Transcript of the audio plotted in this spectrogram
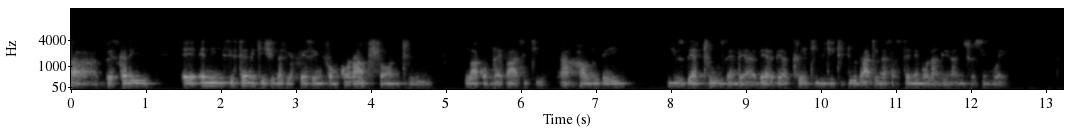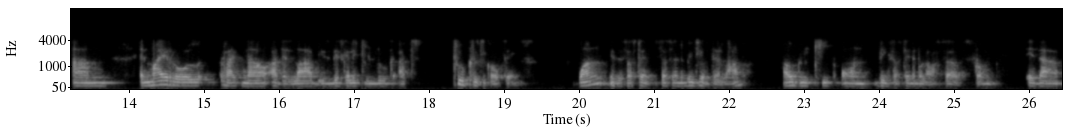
uh, basically any systemic issues that we're facing from corruption to lack of diversity. Uh, how do they use their tools and their, their, their creativity to do that in a sustainable and in an interesting way? Um, and my role right now at the lab is basically to look at two critical things. One is the sustain, sustainability of the lab. How do we keep on being sustainable ourselves from either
